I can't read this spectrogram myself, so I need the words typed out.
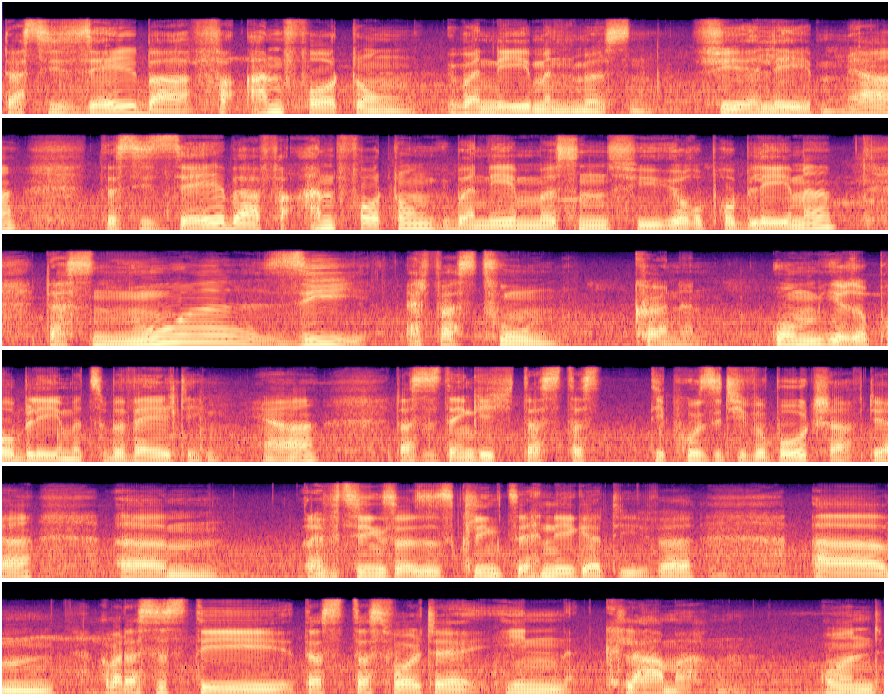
dass sie selber Verantwortung übernehmen müssen für ihr Leben, ja? dass sie selber Verantwortung übernehmen müssen für ihre Probleme, dass nur sie etwas tun können, um ihre Probleme zu bewältigen. Ja? Das ist, denke ich, das, das die positive Botschaft. Ja? Ähm, beziehungsweise es klingt sehr negativ. Ja? Ähm, aber das, ist die, das, das wollte er ihnen klar machen. Und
